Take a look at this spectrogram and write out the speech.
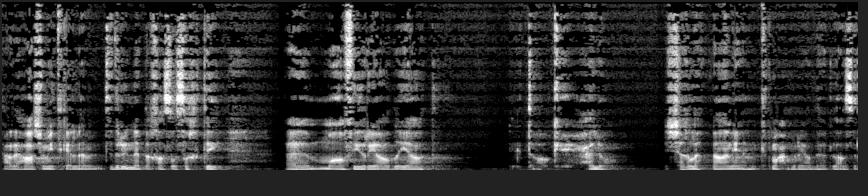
هذا هاشم يتكلم. تدري أن تخصص أختي؟ ما في رياضيات. قلت okay حلو. الشغلة الثانية كنت ما أحب الرياضيات لازم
